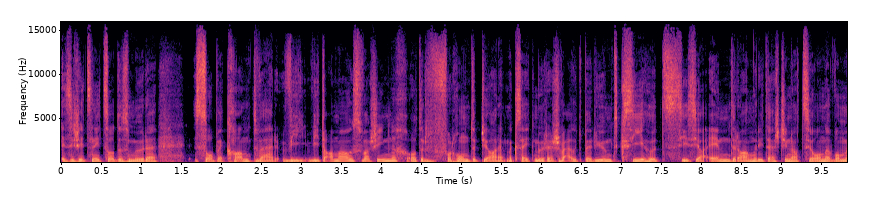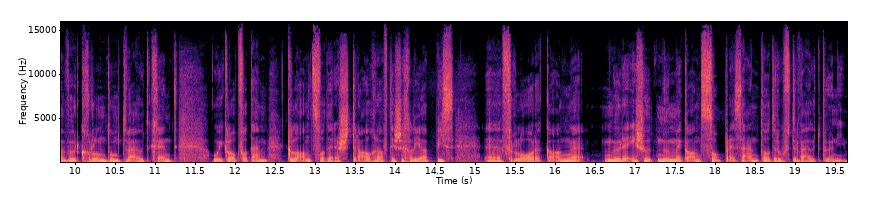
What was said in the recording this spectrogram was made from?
es ist jetzt nicht so, dass Mürren so bekannt wäre wie, wie damals wahrscheinlich. Oder vor 100 Jahren hat man gesagt, Mürren war weltberühmt. Gewesen. Heute sind es ja eher andere Destinationen, die man wirklich rund um die Welt kennt. Und ich glaube, von diesem Glanz, von dieser Strahlkraft ist ein bisschen etwas äh, verloren gegangen. Mürren ist heute nicht mehr ganz so präsent oder, auf der Weltbühne.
